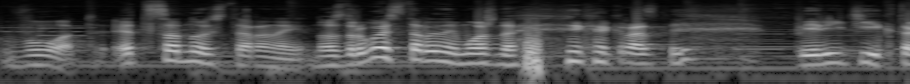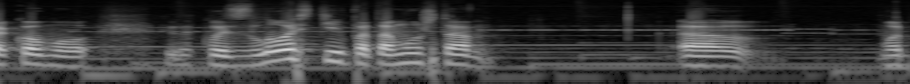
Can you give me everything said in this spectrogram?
Вот, это с одной стороны. Но с другой стороны можно как раз перейти к такому, такой злости, потому что э, вот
